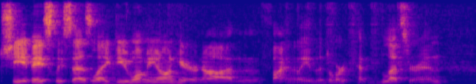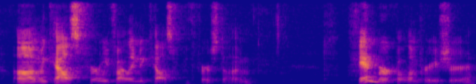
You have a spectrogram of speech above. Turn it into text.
she basically says like, "Do you want me on here or not?" And finally, the door lets her in. Um, and Calcifer, we finally meet Calcifer for the first time, and Markl, I'm pretty sure.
